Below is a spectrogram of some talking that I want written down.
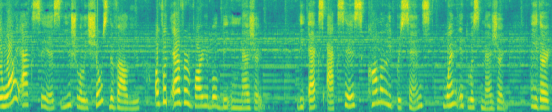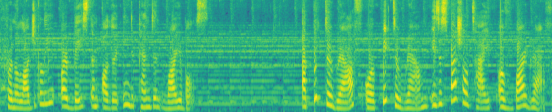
The y-axis usually shows the value of whatever variable being measured. The x-axis commonly presents when it was measured, either chronologically or based on other independent variables. A pictograph or pictogram is a special type of bar graph.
